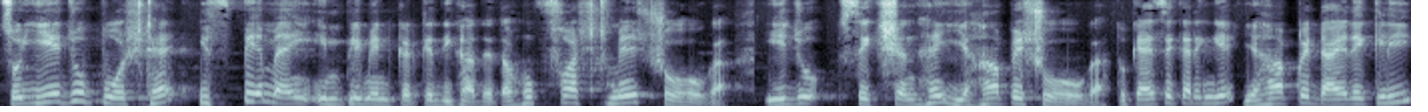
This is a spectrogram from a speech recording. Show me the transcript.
सो so ये जो पोस्ट है इस पे मैं इंप्लीमेंट करके दिखा देता हूँ। फ़र्स्ट में शो होगा। ये जो सेक्शन है यहाँ पे शो होगा। तो कैसे करेंगे? यहाँ पे डायरेक्टली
